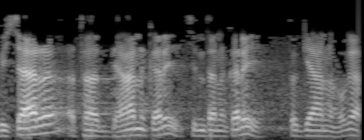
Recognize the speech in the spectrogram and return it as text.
विचार अथवा ध्यान करे, चिंतन करे तो ज्ञान होगा।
